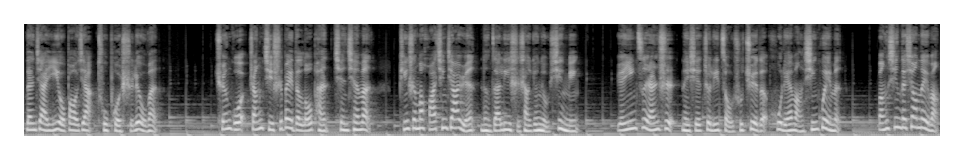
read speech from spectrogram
单价已有报价突破十六万，全国涨几十倍的楼盘千千万，凭什么华清家园能在历史上拥有姓名？原因自然是那些这里走出去的互联网新贵们。王兴的校内网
